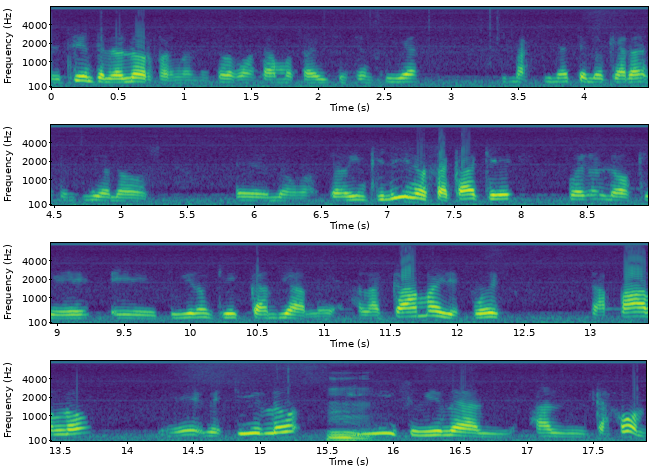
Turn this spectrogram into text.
se siente el olor, Fernando. Nosotros cuando estábamos ahí se sentía. Imagínate lo que harán sentido los, eh, los, inquilinos acá que fueron los que eh, tuvieron que cambiarle a la cama y después taparlo eh, vestirlo mm. y subirle al, al cajón.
